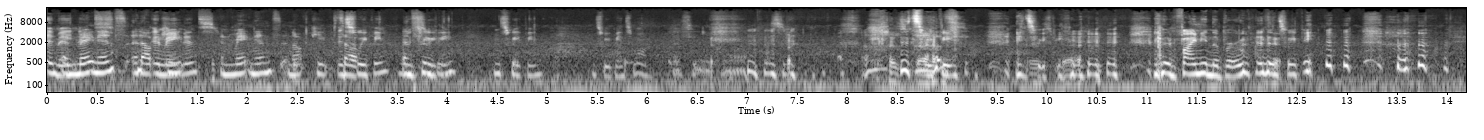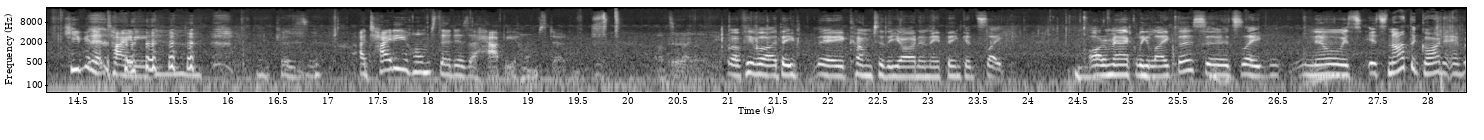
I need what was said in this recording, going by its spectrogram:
And and maintenance and upkeep maintenance. and maintenance and upkeep And So- sweeping. and sweeping. And sweeping. And sweeping some more. Let's see. that's And sweeping. And sweeping. and then finding the broom and then Yeah. sweeping. keeping it tidy because a tidy homestead is a happy homestead that's what I Yeah. believe. well, people they they come to the yard and they think it's like automatically like this. It's like no, it's it's not the garden.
